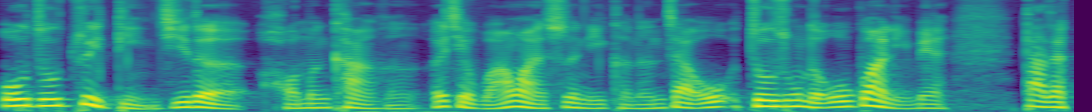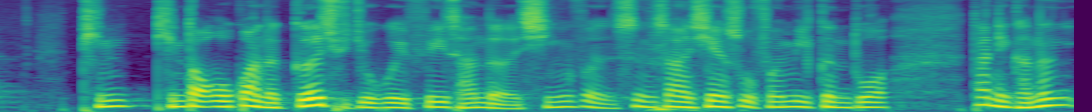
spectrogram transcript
欧洲最顶级的豪门抗衡，而且往往是你可能在欧周中的欧冠里面，大家听听到欧冠的歌曲就会非常的兴奋，肾上腺素分泌更多，但你可能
